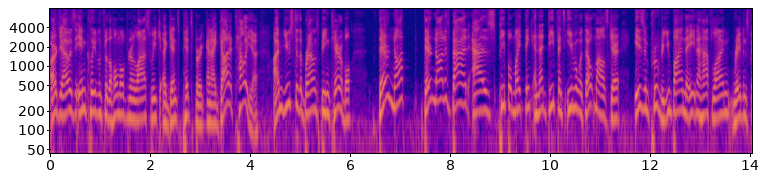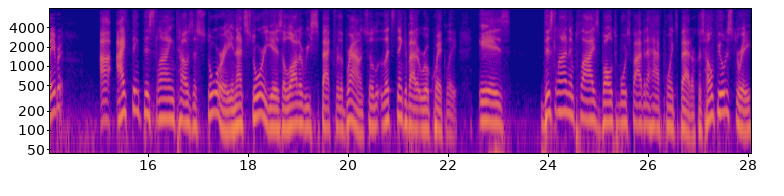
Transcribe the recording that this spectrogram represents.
RJ, I was in Cleveland for the home opener last week against Pittsburgh, and I got to tell you, I'm used to the Browns being terrible. They're not. They're not as bad as people might think, and that defense, even without Myles Garrett, is improved. Are you buying the eight and a half line Ravens favorite? I I think this line tells a story, and that story is a lot of respect for the Browns. So let's think about it real quickly. Is this line implies Baltimore's five and a half points better because home field is three,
